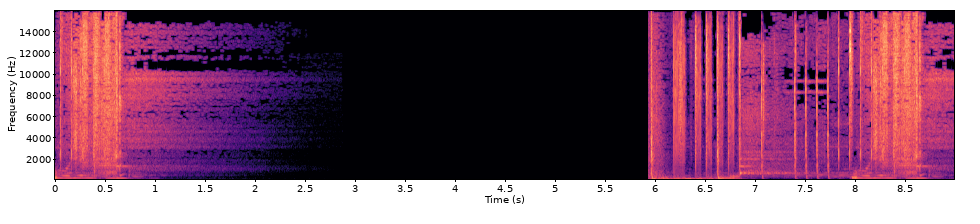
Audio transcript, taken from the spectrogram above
Audio Jungle. Audio Jungle.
